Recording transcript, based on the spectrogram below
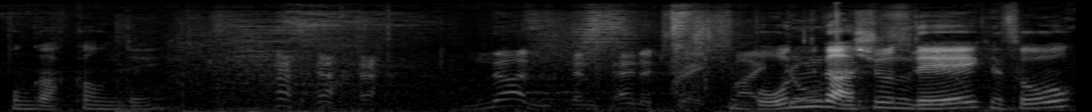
아 뭔가 아까운데 None can penetrate my 뭔가 아쉬운데 계속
